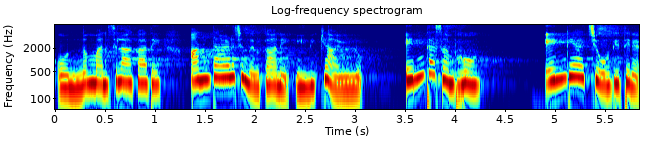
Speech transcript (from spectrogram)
ഒന്നും മനസ്സിലാകാതെ അന്താളിച്ചു നിൽക്കാനേ എനിക്കായുള്ളൂ. എന്താ സംഭവം? എന്റെ ആ ചോദ്യത്തിന്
